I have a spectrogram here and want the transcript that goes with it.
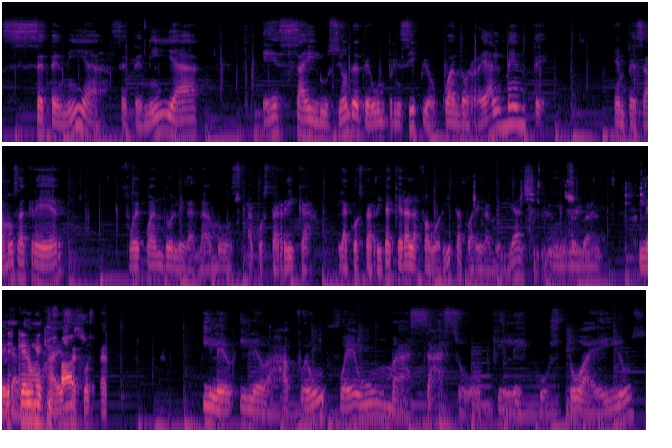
se tenía, se tenía esa ilusión desde un principio. Cuando realmente empezamos a creer fue cuando le ganamos a Costa Rica. La Costa Rica que era la favorita para ir al Mundial. Le ganamos a esa Costa Rica. Y le, y le baja, fue un, fue un masazo que les costó a ellos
